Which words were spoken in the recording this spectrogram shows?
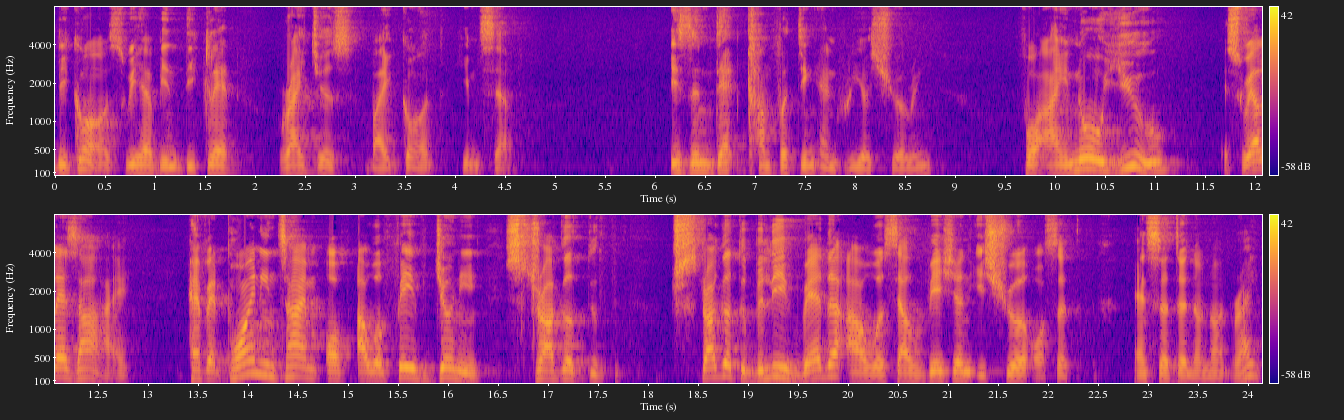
because we have been declared righteous by God Himself. Isn't that comforting and reassuring? For I know you, as well as I, have at point in time of our faith journey struggled to struggle to believe whether our salvation is sure or certain and certain or not, right?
